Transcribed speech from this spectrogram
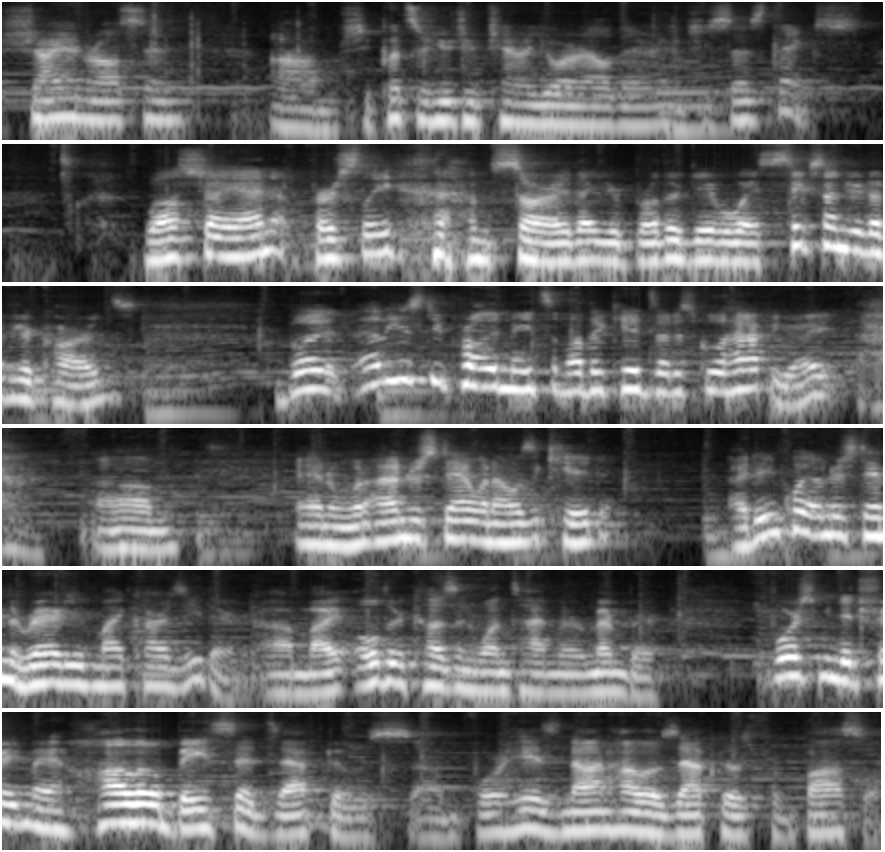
Shyeann Ralston. Um, she puts her YouTube channel URL there, and she says thanks. Well, Shyeann, firstly, I'm sorry that your brother gave away 600 of your cards, but at least he probably made some other kids at a school happy, right? Um, and when I understand when I was a kid, I didn't quite understand the rarity of my cards either. Uh, my older cousin, one time, I remember, forced me to trade my holo base set Zapdos um, for his non holo Zapdos from Fossil.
